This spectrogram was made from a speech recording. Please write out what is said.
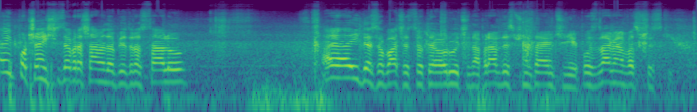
No i po części zapraszamy do Pietrostalu. A ja idę zobaczę co te orły, czy naprawdę sprzątają, czy nie. Pozdrawiam Was wszystkich.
